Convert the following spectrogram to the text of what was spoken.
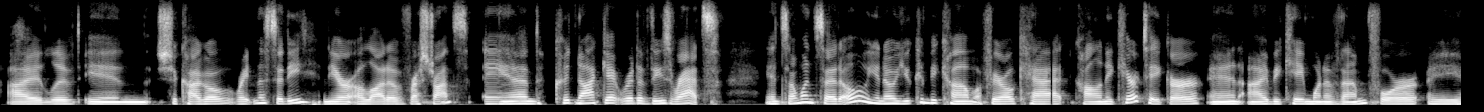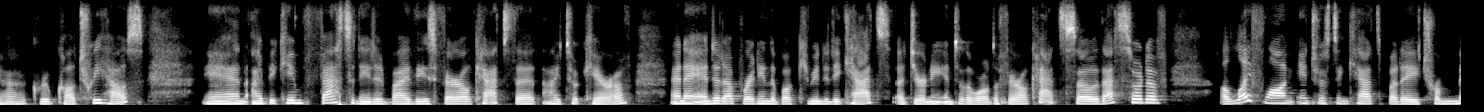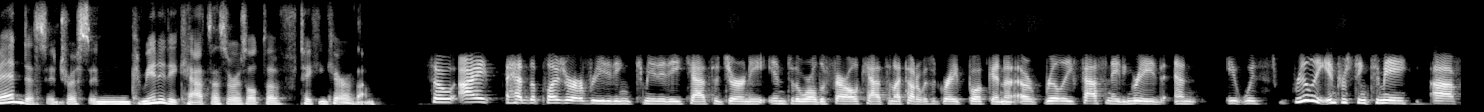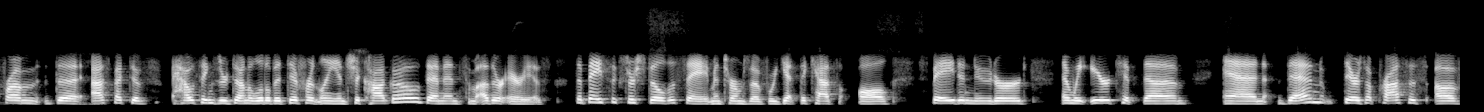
I lived in Chicago, right in the city, near a lot of restaurants, and could not get rid of these rats. And someone said, Oh, you know, you can become a feral cat colony caretaker. And I became one of them for a uh, group called Treehouse. And I became fascinated by these feral cats that I took care of. And I ended up writing the book Community Cats A Journey into the World of Feral Cats. So that's sort of a lifelong interest in cats, but a tremendous interest in community cats as a result of taking care of them. So I had the pleasure of reading Community Cats, A Journey into the World of Feral Cats, and I thought it was a great book and a, a really fascinating read. And it was really interesting to me uh, from the aspect of how things are done a little bit differently in Chicago than in some other areas. The basics are still the same in terms of we get the cats all spayed and neutered and we ear tip them. And then there's a process of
